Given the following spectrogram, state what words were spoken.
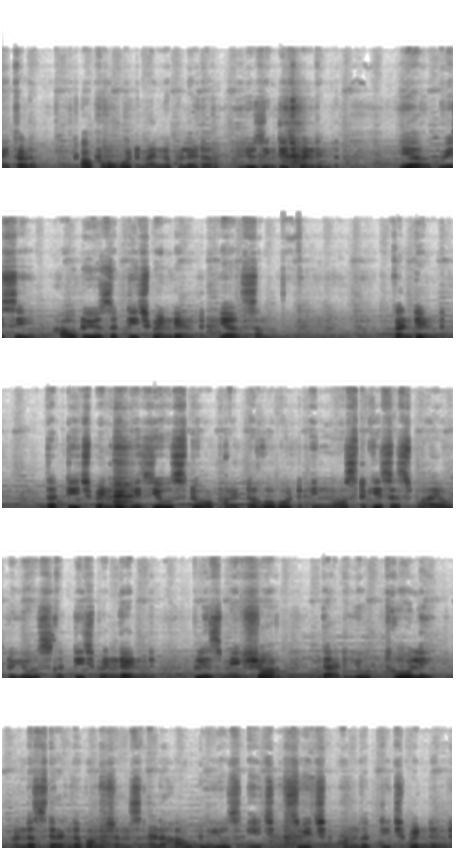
method of robot manipulator using teach pendant. Here we see how to use the teach pendant. Here some content. The teach pendant is used to operate the robot in most cases prior to use the teach pendant. Please make sure that you thoroughly understand the functions and how to use each switch on the teach pendant.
